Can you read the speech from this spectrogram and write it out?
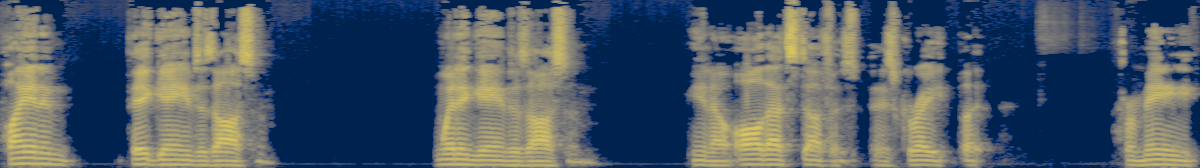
playing in big games is awesome. Winning games is awesome. You know, all that stuff is, is great. But for me,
